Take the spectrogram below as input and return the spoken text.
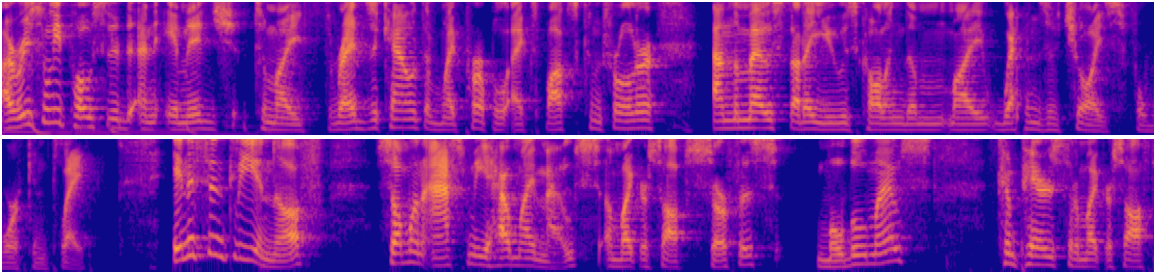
I recently posted an image to my Threads account of my purple Xbox controller and the mouse that I use, calling them my weapons of choice for work and play. Innocently enough, someone asked me how my mouse, a Microsoft Surface mobile mouse, compares to the Microsoft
